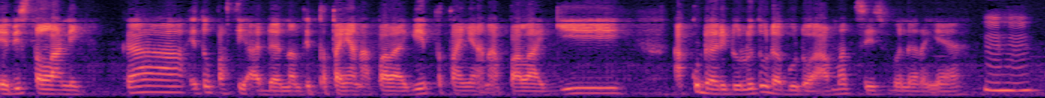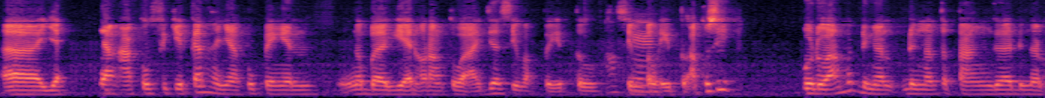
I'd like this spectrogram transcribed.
Jadi setelah nikah itu pasti ada nanti pertanyaan apa lagi, pertanyaan apa lagi. Aku dari dulu tuh udah bodo amat sih sebenarnya. Mhm. Eh, ya yang aku pikirkan hanya aku pengen ngebagian orang tua aja sih waktu itu Oke. simple itu aku sih bodo amat dengan dengan tetangga dengan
